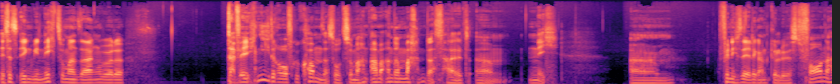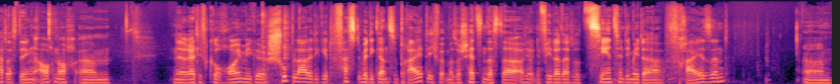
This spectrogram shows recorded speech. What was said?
ist es irgendwie nichts, wo man sagen würde, da wäre ich nie drauf gekommen, das so zu machen, aber andere machen das halt ähm, nicht. Ähm, finde ich sehr elegant gelöst. Vorne hat das Ding auch noch ähm, eine relativ geräumige Schublade, die geht fast über die ganze Breite. Ich würde mal so schätzen, dass da auf der Federseite so 10 cm frei sind ähm,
